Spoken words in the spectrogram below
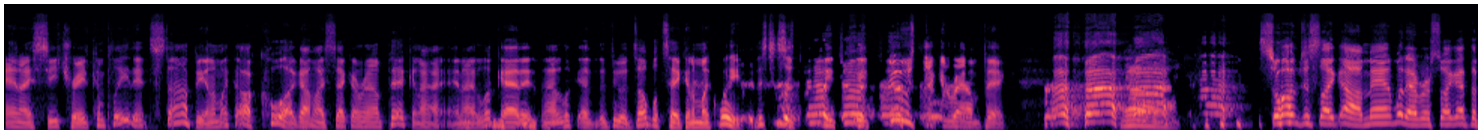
and I see trade completed, Stompy, and I'm like, oh, cool. I got my second round pick, and I and I look at it and I look at do a double take, and I'm like, wait, this is a 2022 second round pick. Ah, So I'm just like, oh man, whatever. So I got the,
